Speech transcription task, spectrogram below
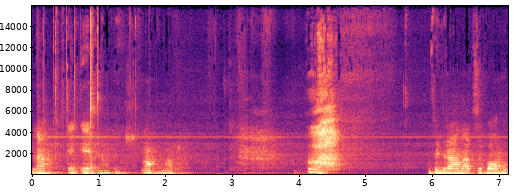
No, GG miał. No, dobra. Uff. Wygrana dzwon.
